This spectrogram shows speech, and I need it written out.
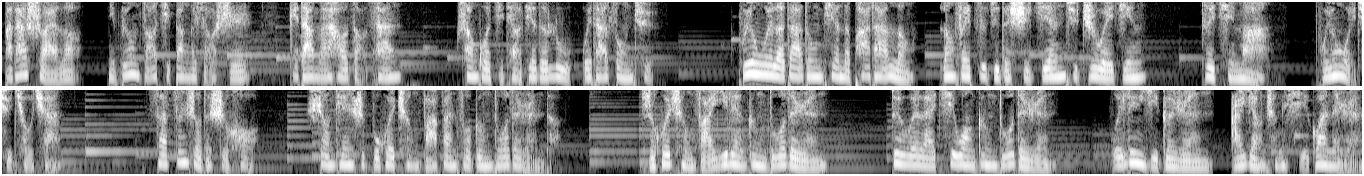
把他甩了，你不用早起半个小时给他买好早餐，穿过几条街的路为他送去，不用为了大冬天的怕他冷浪费自己的时间去织围巾，最起码不用委曲求全。在分手的时候，上天是不会惩罚犯错更多的人的，只会惩罚依恋更多的人，对未来期望更多的人。为另一个人而养成习惯的人，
